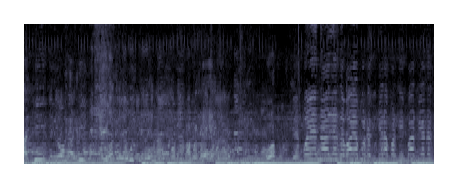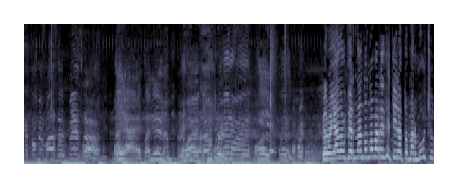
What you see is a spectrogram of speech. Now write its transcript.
Aquí y dos arriba. La última, Después nadie se vaya porque si quiera participar, viene el que tome más cerveza. Vaya, está bien. Pues. Pues. Pero ya don Fernando no va a resistir a tomar mucho.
